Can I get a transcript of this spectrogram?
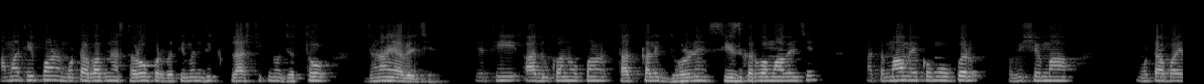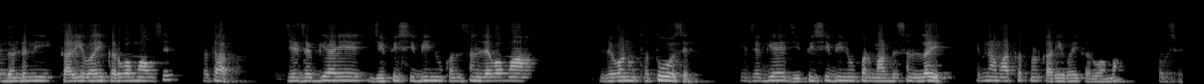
આમાંથી પણ મોટાભાગના સ્થળો પર પ્રતિબંધિત પ્લાસ્ટિકનો જથ્થો જણાઈ આવેલ છે. તેથી આ દુકાનો પણ તાત્કાલિક ધોરણે સીઝ કરવામાં આવેલ છે. આ તમામ એકમો ઉપર ભવિષ્યમાં મોટા પાયે દંડની કાર્યવાહી કરવામાં આવશે તથા જે જગ્યાએ જીપીસીબીનું કન્સર્ન લેવામાં લેવાનું થતું હશે એ જગ્યાએ જીપીસીબી નું પણ માર્ગદર્શન લઈ એમના મારફત પણ કાર્યવાહી કરવામાં આવશે.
